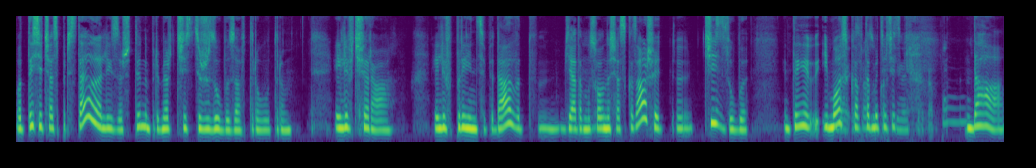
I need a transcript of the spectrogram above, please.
Вот ты сейчас представила, Лиза, что ты, например, чистишь зубы завтра утром. Или вчера. Или в принципе, да, вот я там условно сейчас сказала, что э, чисть зубы. И ты и мозг да, автоматически. Да,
